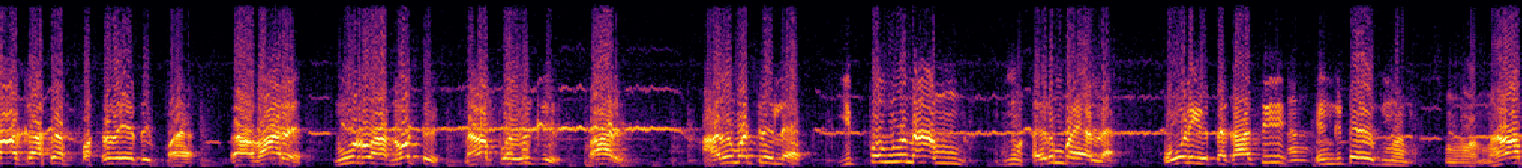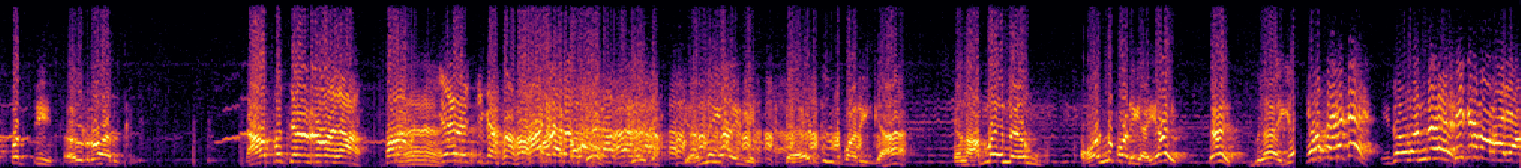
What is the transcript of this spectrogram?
வாக்காத பழையது பாரு நூறு ரூபா நோட்டு நாற்பது இருக்கு. பாரு அது மட்டும் இல்ல இப்பவும் நான் பெரும்பய இல்ல கோழி வித்த காசு என்கிட்ட நாற்பத்தி ஏழு ரூபா இருக்கு. நாற்பத்தி ஏழு ரூபாயா என்னையா இது? பாருங்க எங்க அம்மா என்ன ஒண்ணு பாருங்க ஏய் ஏய் ஏய், ஏய். இதோ வந்து. சீக்கிரமா வாயா.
